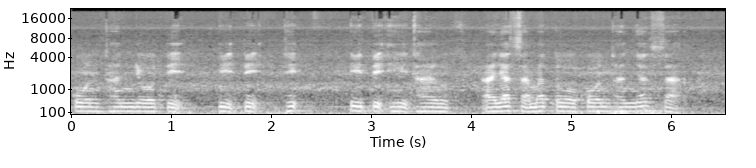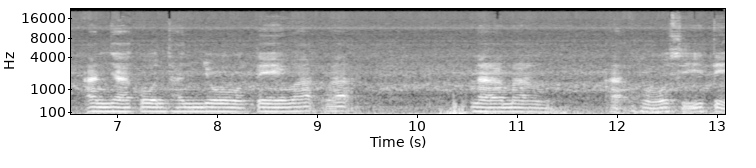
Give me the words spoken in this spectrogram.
โกนทัญโยติอิติทิอิติหิทางอายัสสมโตโกนทัญยัสสะอัญญาโกนทัญโยเตวะวะนามังอโหสีติ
